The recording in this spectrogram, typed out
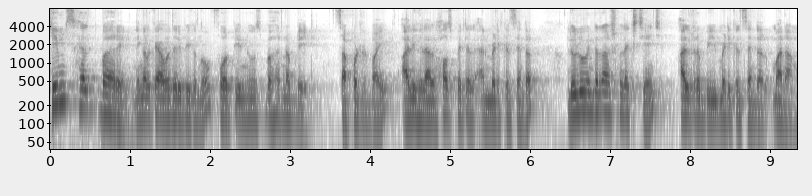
കിംസ് ഹെൽത്ത് ബഹ്റൈൻ നിങ്ങൾക്ക് അവതരിപ്പിക്കുന്നു four P M news Bahrain update supported by Ali Hilal hospital and medical centre Lulu international exchange Al Rabi medical centre മനാമ.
